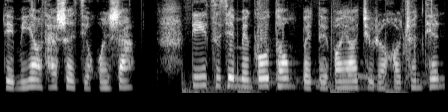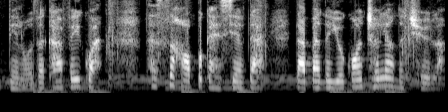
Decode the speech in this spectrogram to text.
点名要他设计婚纱。第一次见面沟通，被对方要求人和春天顶楼的咖啡馆，他丝毫不敢懈怠，打扮得油光锃亮的去了。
